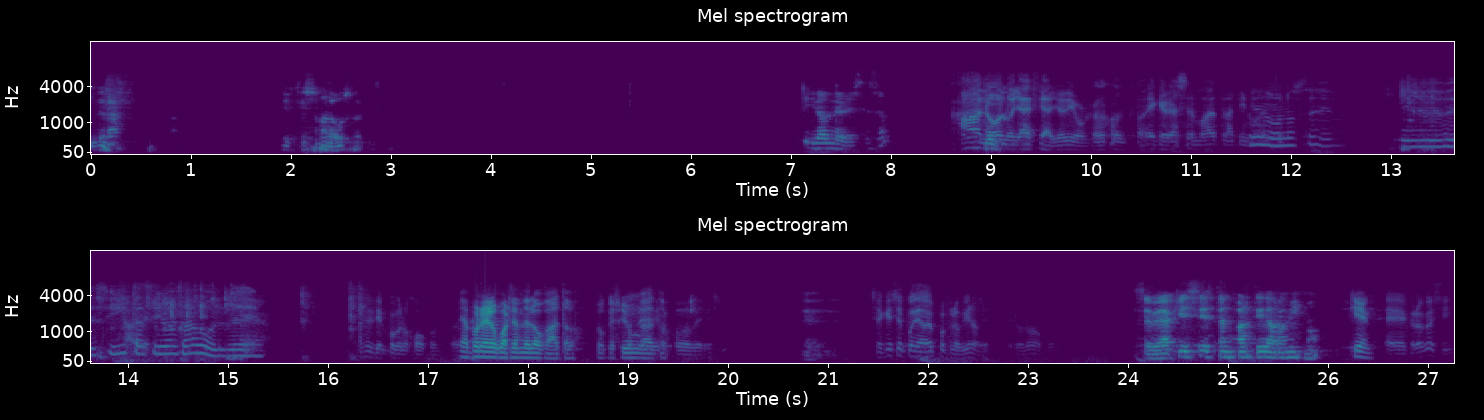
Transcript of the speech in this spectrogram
Graph. Y es que eso no lo uso. ¿Y dónde ves eso? Ah, no, no, ya decía yo, digo, que, joder, que voy a ser más platino Yo alto. no sé. Dime bebecita ver. si vas a volver. Hace tiempo que no juego con Voy a poner el guardián de los gatos, porque soy un ¿Dónde gato. no puedo ver eso? Eh, Sé que se podía ver porque lo vi una vez, pero no me acuerdo. ¿Se ve aquí si está en partida ahora mismo? ¿Quién? Eh, creo que sí.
